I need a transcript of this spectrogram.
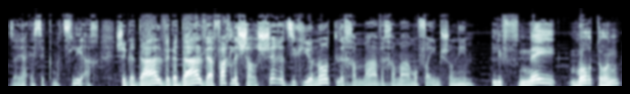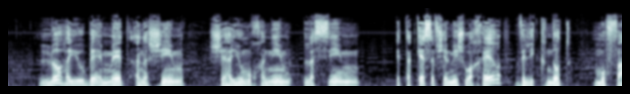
זה היה עסק מצליח, שגדל וגדל והפך לשרשרת זיכיונות לכמה וכמה מופעים שונים. לפני מורטון לא היו באמת אנשים שהיו מוכנים לשים את הכסף של מישהו אחר ולקנות מופע.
